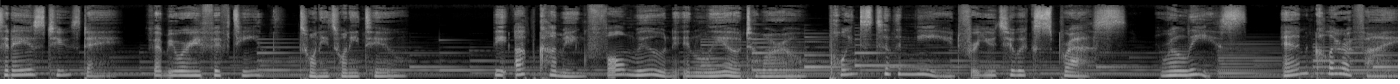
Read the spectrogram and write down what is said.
Today is Tuesday, February 15th, 2022. The upcoming full moon in Leo tomorrow points to the need for you to express, release, and clarify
